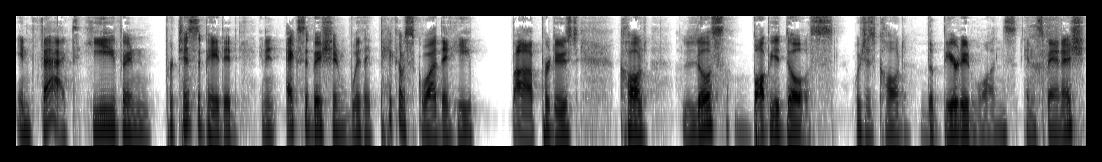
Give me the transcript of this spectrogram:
In fact, he even participated in an exhibition with a pickup squad that he uh, produced called Los Barbudos, which is called the Bearded Ones in Spanish,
